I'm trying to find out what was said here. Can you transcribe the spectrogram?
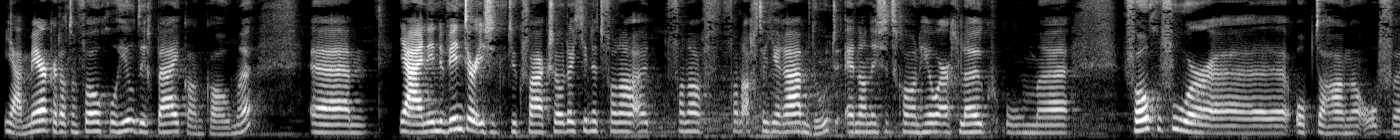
ja, merken dat een vogel heel dichtbij kan komen. Um, ja, en in de winter is het natuurlijk vaak zo dat je het vanaf, vanaf van achter je raam doet. En dan is het gewoon heel erg leuk om uh, vogelvoer uh, op te hangen of uh,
